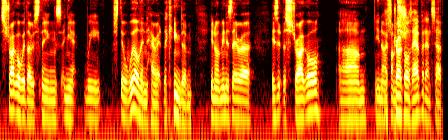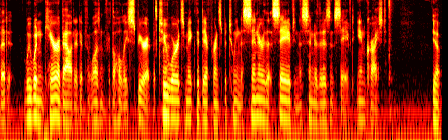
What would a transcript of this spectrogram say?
struggle with those things and yet we still will inherit the kingdom? You know, what I mean, is there a is it the struggle? Um, you know, The if I'm sh- struggle is evidence of it. We wouldn't care about it if it wasn't for the Holy Spirit. But two Right. words make the difference between a sinner that's saved and a sinner that isn't saved in Christ. Yep.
